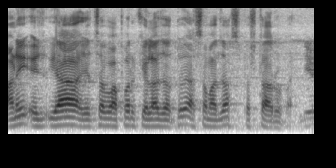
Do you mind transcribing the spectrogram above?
आणि या याचा वापर केला जातो आहे असा माझा स्पष्ट आरोप आहे.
